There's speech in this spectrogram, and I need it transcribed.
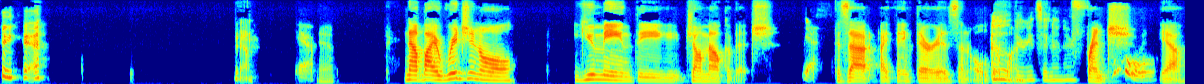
yeah. Yeah. Yeah. Yeah. Now, by original, you mean the John Malkovich, Yes. because that I think there is an older Oh, one, there is another. French. Ooh. Yeah.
